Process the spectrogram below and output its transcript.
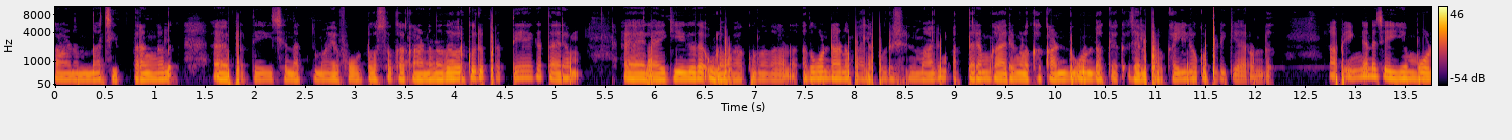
കാണുന്ന ചിത്രങ്ങൾ പ്രത്യേകിച്ച് നഗ്നമായ ഫോട്ടോസൊക്കെ കാണുന്നത് അവർക്കൊരു പ്രത്യേക തരം ലൈംഗികത ഉളവാക്കുന്നതാണ്. അതുകൊണ്ടാണ് പല പുരുഷന്മാരും അത്തരം കാര്യങ്ങളൊക്കെ കണ്ടുകൊണ്ടൊക്കെ ചിലപ്പോൾ കയ്യിലൊക്കെ പിടിക്കാറുണ്ട്. അപ്പോൾ ഇങ്ങനെ ചെയ്യുമ്പോൾ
